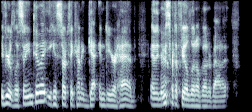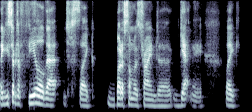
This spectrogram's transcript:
if you're listening to it, you can start to kind of get into your head and then Yeah. you start to feel a little bit about it. Like you start to feel that just like what if someone's trying to get me? Like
